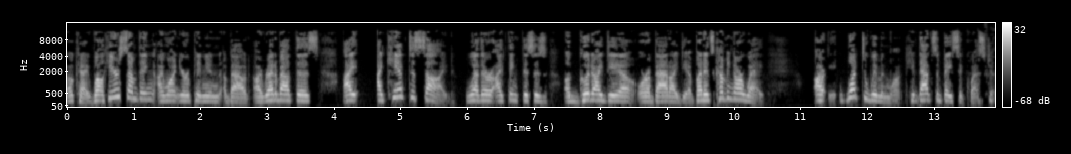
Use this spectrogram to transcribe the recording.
Okay. Well, here's something I want your opinion about. I read about this. I I can't decide whether I think this is a good idea or a bad idea, but it's coming our way. Are, what do women want? That's a basic question.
